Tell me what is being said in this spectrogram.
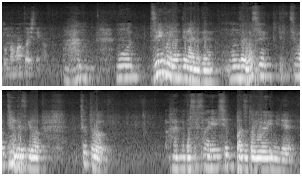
どんな漫才したいな もう随分やってないので漫才忘れてしまってるんですけどちょっと、はい、また再出発という意味で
